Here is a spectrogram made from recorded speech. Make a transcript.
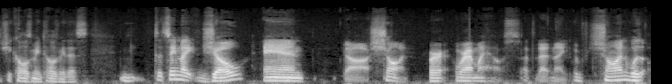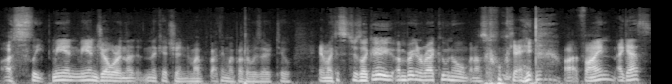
She calls me and tells me this. The same night, Joe and uh, Sean were, were at my house at that night. Sean was asleep. Me and me and Joe were in the in the kitchen. And my I think my brother was there too. And my sister's like, "Hey, I'm bringing a raccoon home," and I was like, "Okay, uh, fine, I guess."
